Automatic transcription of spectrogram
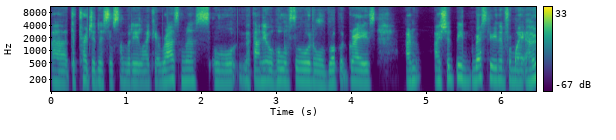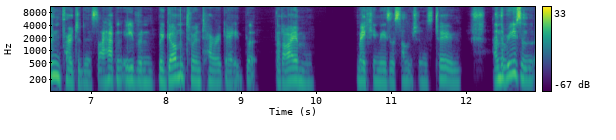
uh, the prejudice of somebody like Erasmus or Nathaniel Hawthorne or Robert Graves. And I should be rescuing them from my own prejudice. I haven't even begun to interrogate that that I am making these assumptions too. And the reason,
